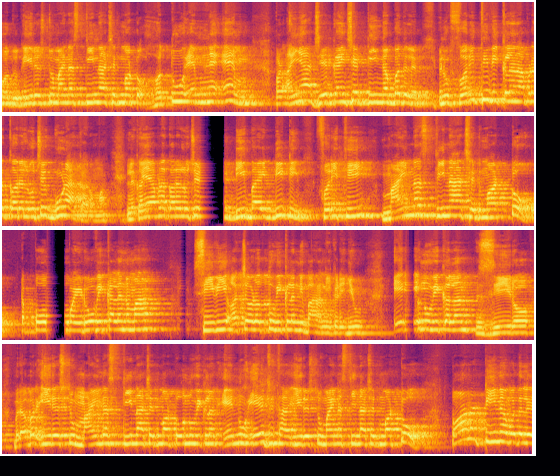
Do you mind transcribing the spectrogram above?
હતું. તો e raise to minus T ના છેદમાં ટુ હતું એમને એમ. પણ અહીંયા જે કંઈ છે ટી ને બદલે એનું ફરીથી વિકલન આપણે કરેલું છે ગુણાકારમાં. એટલે કંઈ આપણે કરેલું છે ડી બાય ડીટી ફરીથી માઇનસ ટી ના છેદમાં ટો ટપ્પો પડ્યો વિકલનમાં. સીવી અચળ હતું, વિકલનની બહાર નીકળી ગયું. એકનું વિકલન ઝીરો. બરાબર? E raise to minus T ના છેદમાં ટો નું વિકલન, એનું એ જ થાય, e raise to minus T ના છેદમાં ટો. પણ ટી ને બદલે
